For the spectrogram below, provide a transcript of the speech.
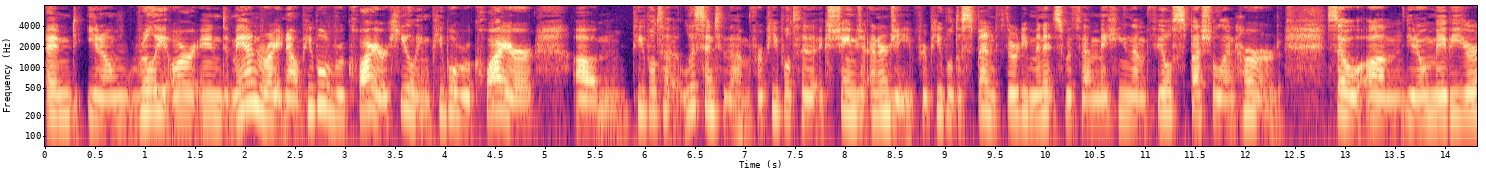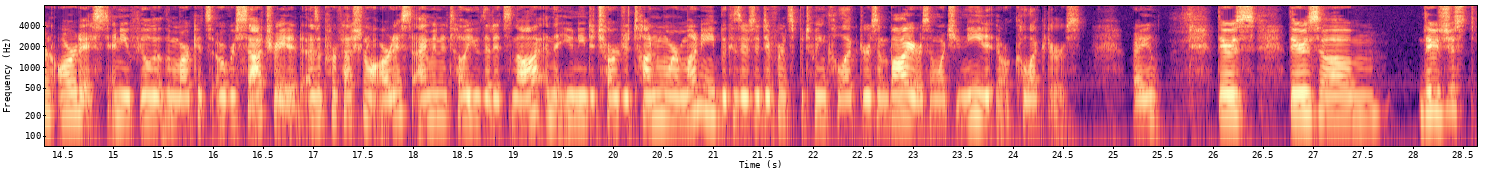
and, you know, really are in demand right now. People require healing. People require um, people to listen to them, for people to exchange energy, for people to spend 30 minutes with them, making them feel special and heard. So, um, you know, maybe you're an artist and you feel that the market's oversaturated. As a professional artist, I'm going to tell you that it's not and that you need to charge a ton more money because there's a difference between collectors and buyers and what you need are collectors right? There's there's um there's just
